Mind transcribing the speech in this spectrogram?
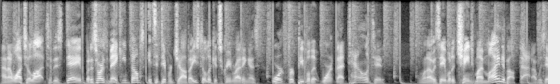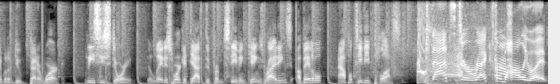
and I watch a lot to this day. But as far as making films, it's a different job. I used to look at screenwriting as work for people that weren't that talented. And when I was able to change my mind about that, I was able to do better work. Lisey's story, the latest work adapted from Stephen King's writings, available Apple TV Plus. That's direct from Hollywood.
